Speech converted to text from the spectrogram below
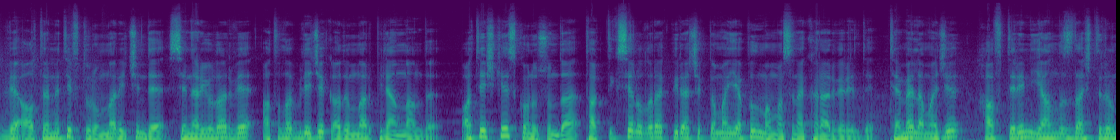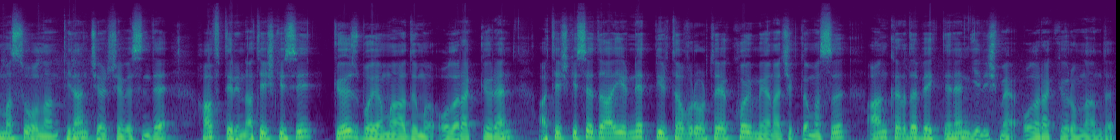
ve alternatif durumlar için de senaryolar ve atılabilecek adımlar planlandı. Ateşkes konusunda taktiksel olarak bir açıklama yapılmamasına karar verildi. Temel amacı Hafter'in yalnızlaştırılması olan plan çerçevesinde Hafter'in ateşkesi göz boyama adımı olarak gören, ateşkese dair net bir tavır ortaya koymayan açıklaması Ankara'da beklenen gelişme olarak yorumlandı.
